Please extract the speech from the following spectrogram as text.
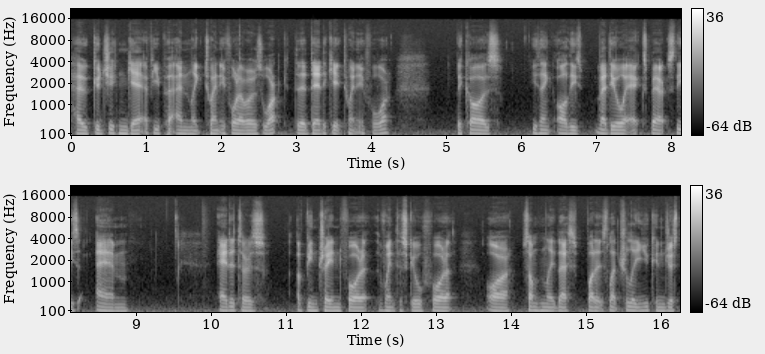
how good you can get if you put in like 24 hours work to dedicate 24 because you think oh these video experts these um, editors have been trained for it they've went to school for it or something like this but it's literally you can just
